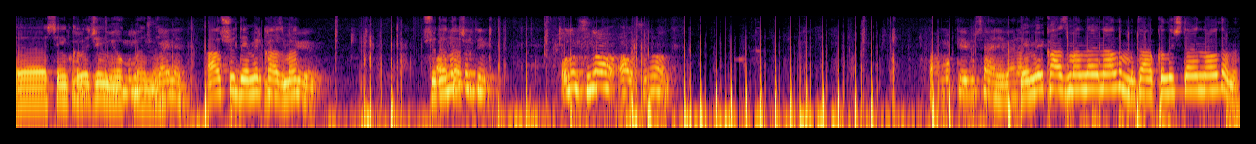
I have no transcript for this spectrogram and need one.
Ee, senin Kılıç, kılıcın kılıç, yok mılıç bende. Aynen. Al şu demir. Hiçbir şey yok. Şurada Ananı taş. satayım. Oğlum şunu al, al şunu al. Tamam okey bir saniye ben Demir kazmanlarını aldın mı? Tamam kılıçların oldu mu?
